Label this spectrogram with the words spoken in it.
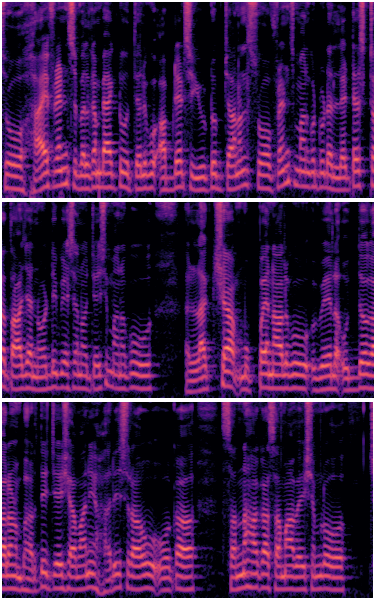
So hi friends welcome back to Telugu updates YouTube channel so friends మనకు today latest తాజా notification వచ్చేసి మనకు లక్ష ముప్పై నాలుగు వేల ఉద్యోగాలను భర్తీ చేశామని హరీష్ రావు ఒక సన్నాహక సమావేశంలో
